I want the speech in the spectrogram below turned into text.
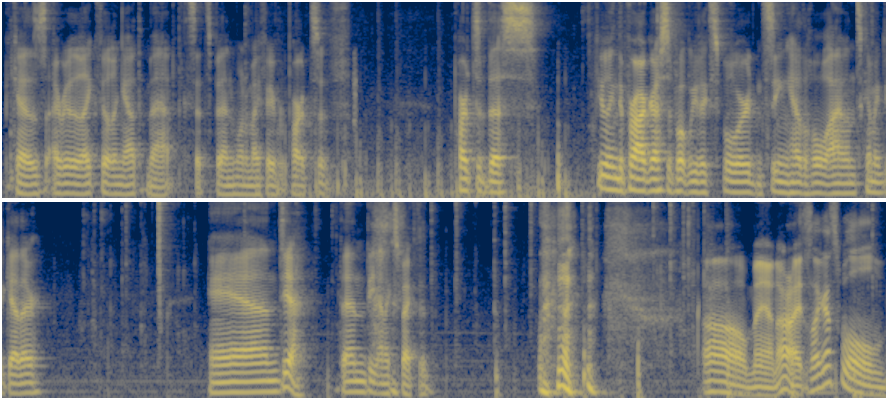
because I really like filling out the map because that's been one of my favorite parts of parts of this. Feeling the progress of what we've explored and seeing how the whole island's coming together. And yeah, then the unexpected. oh man. All right, so I guess we'll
